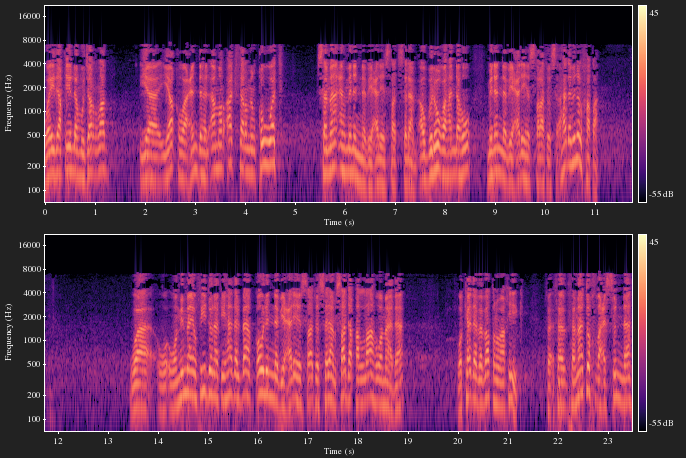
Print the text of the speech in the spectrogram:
وإذا قيل له مجرب يقوى عنده الأمر أكثر من قوة سماعه من النبي عليه الصلاة والسلام أو بلوغه أنه من النبي عليه الصلاة والسلام. هذا من الخطأ. ومما يفيدنا في هذا الباب قول النبي عليه الصلاة والسلام صدق الله وماذا؟ وكذب بطن أخيك. فما تخضع السنة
